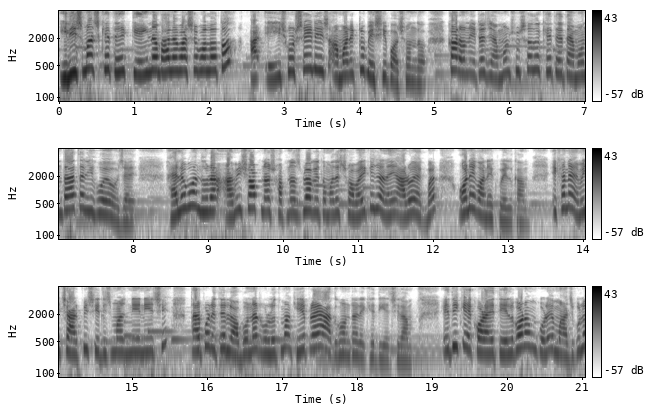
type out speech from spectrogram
ইলিশ মাছ খেতে কেই না ভালোবাসে বলো তো? আর এই সর্ষে ইলিশ আমার একটু বেশি পছন্দ, কারণ এটা যেমন সুস্বাদু খেতে তেমন তাড়াতাড়ি হয়েও যায়। হ্যালো বন্ধুরা, আমি স্বপ্না, স্বপ্নাস ব্লগে তোমাদের সবাইকে জানাই আরও একবার অনেক অনেক ওয়েলকাম। এখানে আমি চার পিস ইলিশ মাছ নিয়ে নিয়েছি, তারপর এতে লবণ আর হলুদ মাখিয়ে প্রায় আধ ঘণ্টা রেখে দিয়েছিলাম। এদিকে কড়াই তেল গরম করে মাছগুলো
